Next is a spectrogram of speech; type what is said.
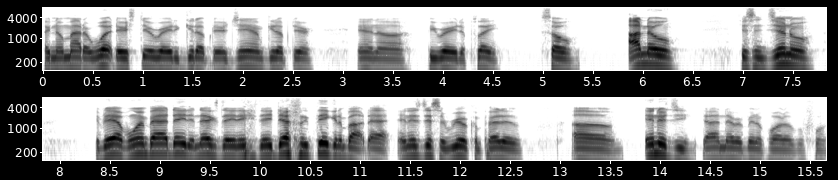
Like no matter what, they're still ready to get up there, jam, get up there, and uh, be ready to play. So I know, just in general, if they have one bad day, the next day they they definitely thinking about that, and it's just a real competitive uh, energy that I've never been a part of before.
